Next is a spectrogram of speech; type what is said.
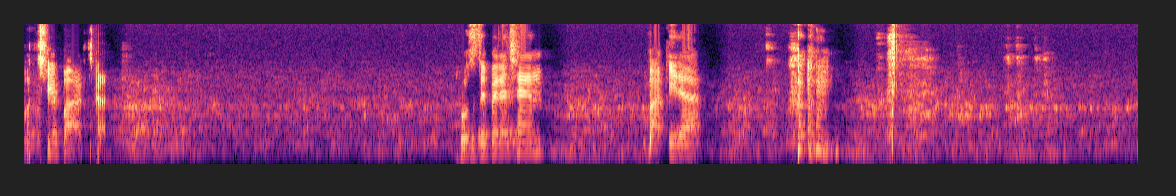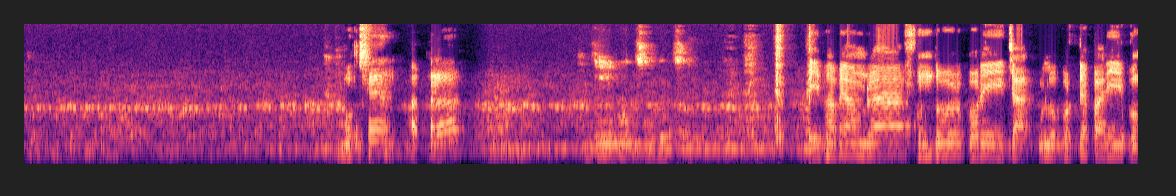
হচ্ছে বার চার্ট বুঝতে পেরেছেন? বাকিরা? বুঝছেন আপনারা? এইভাবে আমরা সুন্দর করে এই চার্টগুলো করতে পারি এবং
